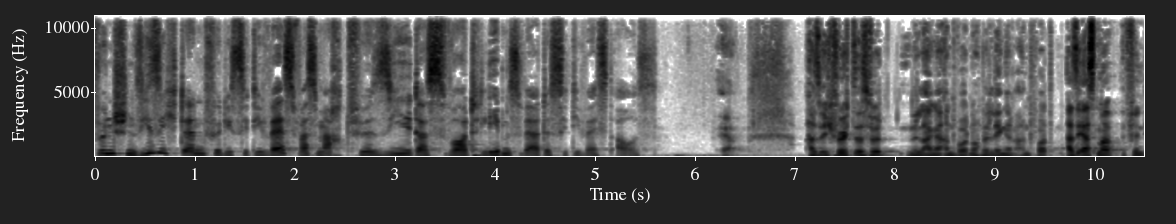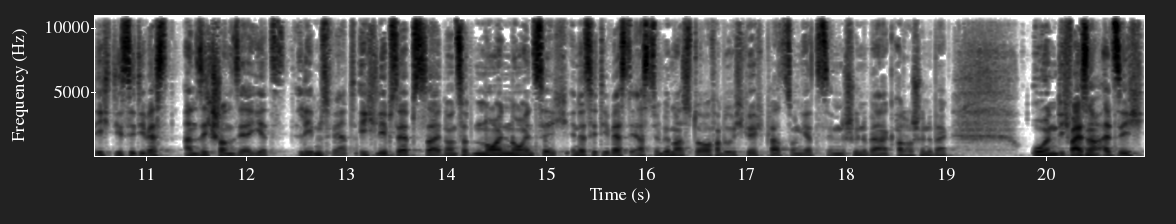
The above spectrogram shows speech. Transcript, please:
wünschen Sie sich denn für die City West? Was macht für Sie das Wort lebenswerte City West aus? Ja. Also ich fürchte, das wird eine lange Antwort, noch eine längere Antwort. Also erstmal finde ich die City West an sich schon sehr jetzt lebenswert. Ich lebe selbst seit 1999 in der City West, erst in Wimmersdorf am Durchkirchplatz und jetzt in Schöneberg, Rathaus Schöneberg. Und ich weiß noch, als ich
